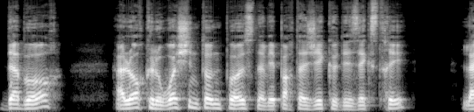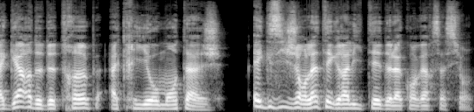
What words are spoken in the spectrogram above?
D'abord, alors que le Washington Post n'avait partagé que des extraits, la garde de Trump a crié au montage, exigeant l'intégralité de la conversation.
